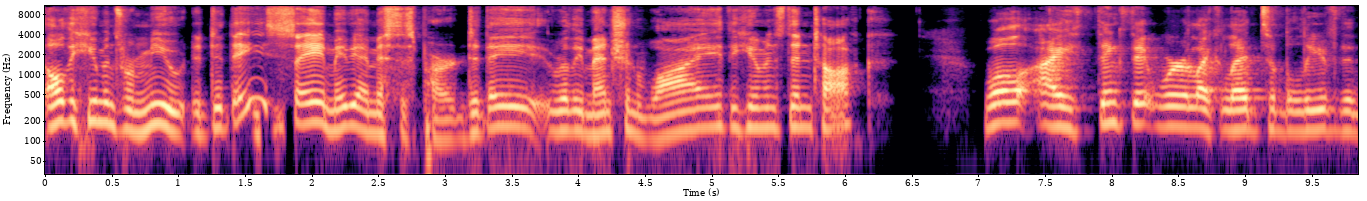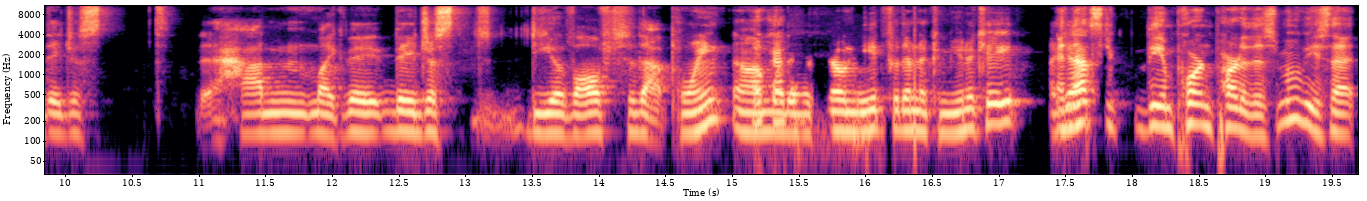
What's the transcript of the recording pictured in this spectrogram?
all the humans were mute. Did they mm-hmm. say? Maybe I missed this part. Did they really mention why the humans didn't talk? Well, I think that we're like led to believe that they just hadn't like they they just de-evolved to that point um, okay. where there was no need for them to communicate I and guess. that's the, the, important part of this movie is that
